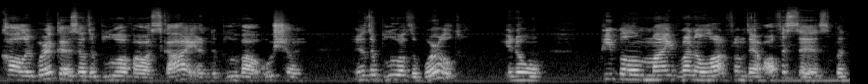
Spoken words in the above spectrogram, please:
collar workers are the blue of our sky and the blue of our ocean. They're the blue of the world. You know, people might run a lot from their offices, but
